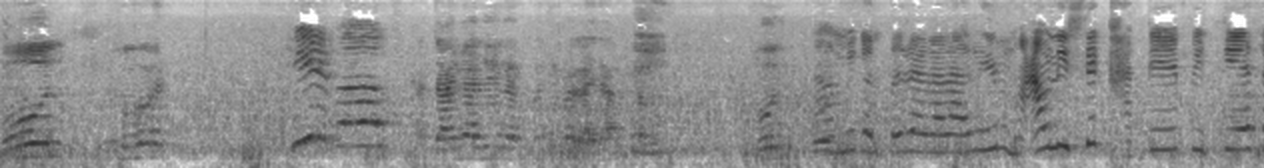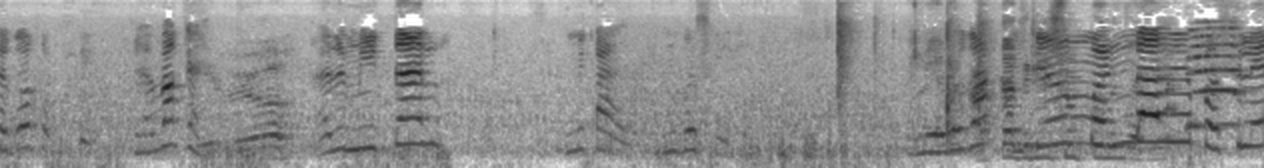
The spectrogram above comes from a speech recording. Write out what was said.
बोल बोल ही बघ आता आम्ही आलोय गणपती बघायला बोल आम्ही गणपती बघायला आणि माव नुसते खाते पिते सगळं करते हे बघ काय अरे मी तर मी काय मी बसले आणि हे बघा आता आमचे three shoot करून मंडळी बसले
